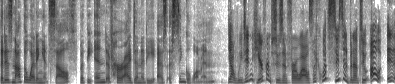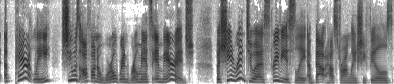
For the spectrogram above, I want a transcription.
that is not the wedding itself, but the end of her identity as a single woman. Yeah, we didn't hear from Susan for a while. I was like, what's Susan been up to? Oh, it, apparently she was off on a whirlwind romance and marriage. But she had written to us previously about how strongly she feels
